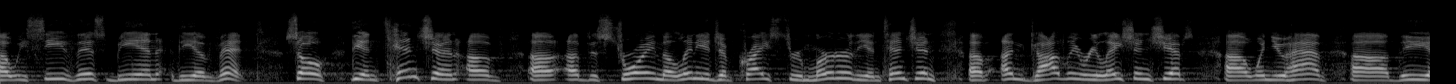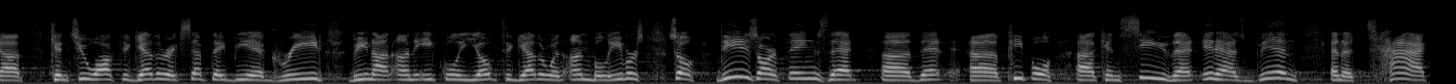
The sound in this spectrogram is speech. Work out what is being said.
Uh, we see this being the event. So, the intention of, uh, of destroying the lineage of Christ through murder, the intention of ungodly relationships, uh, when you have uh, the uh, can two walk together except they be agreed, be not unequally yoked together with unbelievers. So, these are things that, uh, that uh, people can see that it has been an attack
